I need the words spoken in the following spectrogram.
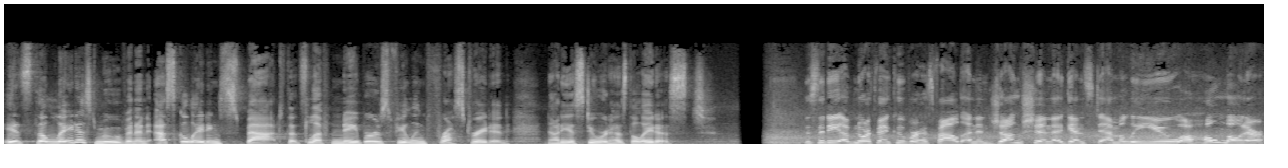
It's the latest move in an escalating spat that's left neighbors feeling frustrated. Nadia Stewart has the latest. The city of North Vancouver has filed an injunction against Emily Yu, a homeowner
